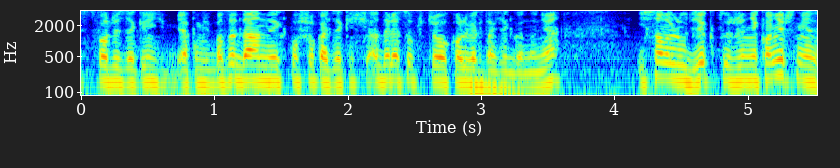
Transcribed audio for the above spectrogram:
stworzyć jakieś, jakąś bazę danych, poszukać jakichś adresów czy czegokolwiek takiego, no nie? I są ludzie, którzy niekoniecznie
